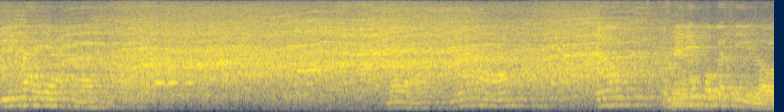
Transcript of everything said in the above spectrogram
วิทย์อะไรอะครับน่ารักน่ารักเอ้ามันไม่ได้ปกติเหรอ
